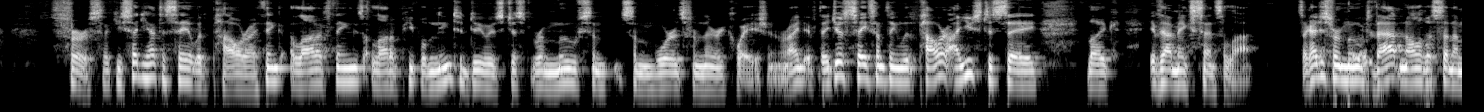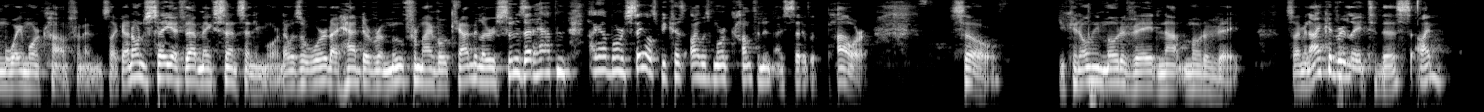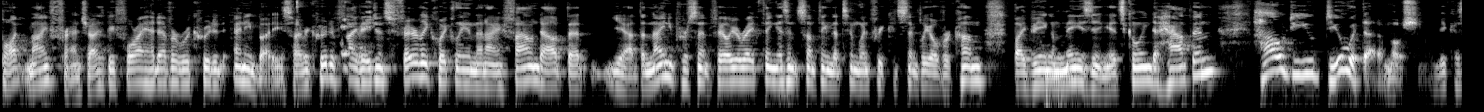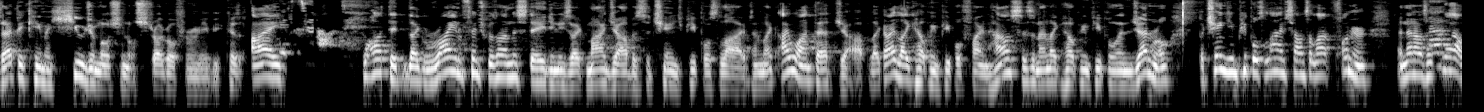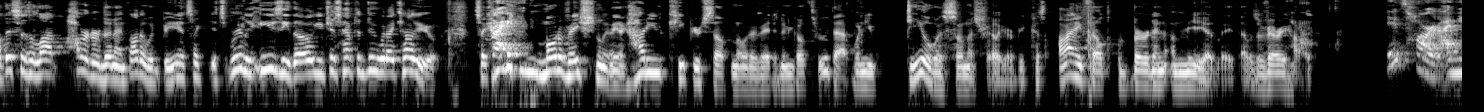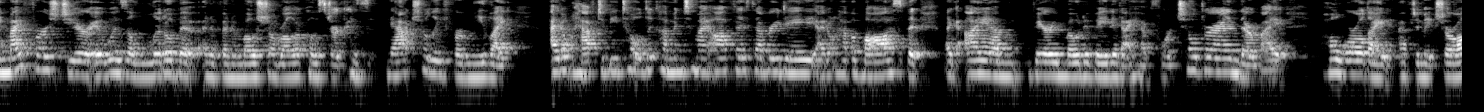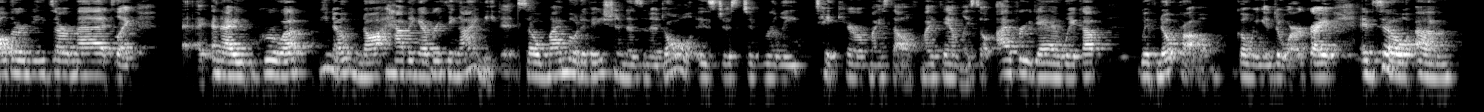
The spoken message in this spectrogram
first. Like you said, you have to say it with power. I think a lot of things a lot of people need to do is just remove some some words from their equation, right? If they just say something with power, I used to say, like, if that makes sense a lot. It's like I just removed that, and all of a sudden I'm way more confident. It's like I don't say if that makes sense anymore. That was a word I had to remove from my vocabulary. As soon as that happened, I got more sales because I was more confident. I said it with power. So you can only motivate, not motivate. So, I mean, I could relate to this. I bought my franchise before I had ever recruited anybody. So I recruited five agents fairly quickly. And then I found out that, yeah, the 90% failure rate thing isn't something that Tim Winfrey could simply overcome by being amazing. It's going to happen. How do you deal with that emotionally? Because that became a huge emotional struggle for me because I thought that like Ryan Finch was on the stage and he's like, my job is to change people's lives. I'm like, I want that job. Like, I like helping people find houses and I like helping people in general, but changing people's lives sounds a lot funner. And then I was like, wow, this is a lot harder than I thought it would be. It's like, it's really easy though. You just have to do what I tell you. It's like, right. how do you motivationally, like, how do you keep yourself motivated and go through that when you deal with so much failure? Because I felt a burden immediately. That was very hard. It's hard. I mean, my first year, it was a little bit of an emotional roller coaster because naturally for me, like, I don't have to be told to come into my office every day. I don't have a boss, but like I am very motivated. I have four children. They're my whole world. I have to make sure all their needs are met. Like, and I grew up, you know, not having everything I needed. So my motivation as an adult is just to really take care of myself, my family. So every day I wake up with no problem going into work, right? And so um,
